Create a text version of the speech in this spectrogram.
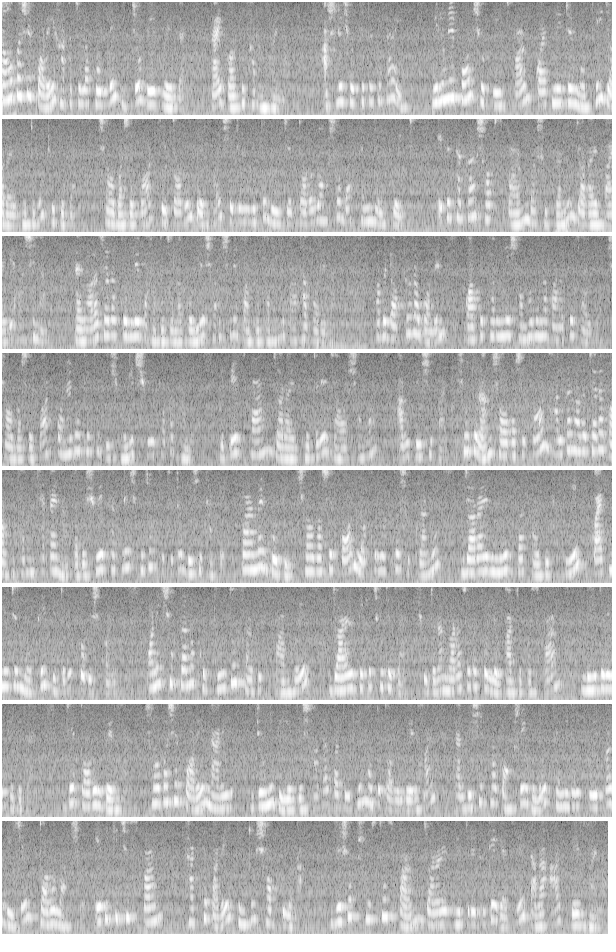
সহবাসের পরে হাঁটাচলা করলে বীর্য বের হয়ে যায়, তাই গর্ভধারণ হয় না। আসলে সত্যিটা কি তাই? মিলনের পর সক্রিয় স্পার্ম কয়েক মিনিটের মধ্যেই জরায়ুর ভেতরে ঢুকে যায়। সহবাসের পর যে তরল বের হয় সেটি মূলত বীর্যের তরল অংশ বা সেমিনাল ফ্লুইড এতে থাকা সব স্পার্ম বা শুক্রাণু জরায়ুর বাইরে আসে না, তাই নড়াচড়া করলে বা হাঁটাচলা করলে সরাসরি গর্ভধারণে বাধা পড়ে না। তবে ডক্টররা বলেন, গর্ভধারণের সম্ভাবনা বাড়াতে চাইলে সহবাসের পর পনেরো থেকে বিশ মিনিট শুয়ে থাকা ভালো। এতে স্পার্ম জরায়ুর ভেতরে যাওয়ার সময় আরও বেশি পায়। সুতরাং সহবাসের পর হালকা নড়াচড়া গর্ভধারণ ঠেকায় না, তবে শুয়ে থাকলে সুযোগ কিছুটা বেশি থাকে। স্পার্মের গতি সহবাসের পর লক্ষ লক্ষ শুক্রাণু জরায়ুর মুখ বা সার্ভিক্স দিয়ে কয়েক মিনিটের মধ্যেই ভেতরে প্রবেশ করে। অনেক শুক্রাণু খুব দ্রুত সার্ভিক্স পার হয়ে জ্বরের দিকে ছুটে যায়। সুতরাং নড়াচড়া করলেও কার্যকর স্পার্ম ভেতরেই থেকে যায়, যে তরল বের হয়। সহবাসের পরে নারীর যোনি দিয়ে যে সাদা বা দুধের মতো তরল বের হয়, তার বেশিরভাগ অংশই হলো সেমিডাল ফ্লুইড বা বীর্যের তরল অংশ। এতে কিছু স্পার্ম থাকতে পারে, কিন্তু সবগুলো না। যেসব সুস্থ স্পার্ম জরায়ুর ভেতরে ঢুকে গেছে, তারা আর বের হয় না।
